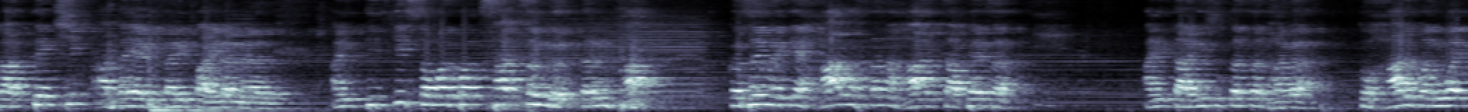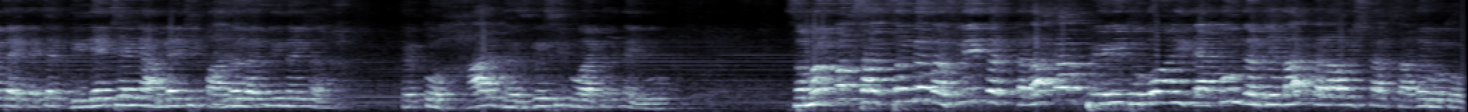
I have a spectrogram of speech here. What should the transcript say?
प्रात्यक्षिक आता या ठिकाणी पाहायला मिळालं. आणि तितकीच समर्पक सातसंग कारण हा कसं माहितीये हार असताना हार चाफ्याचा आणि ताडी सुताचा धागा तो हार बनवायचा आहे त्याच्यात दिंड्याची आणि आंब्याची पानं घातली नाही ना तर तो हार घसघसीत वाटत नाही हो. समर्पक साथसंगत असली तर कलाकार प्रेरित होतो आणि त्यातून दर्जेदार कलाविष्कार सादर होतो.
